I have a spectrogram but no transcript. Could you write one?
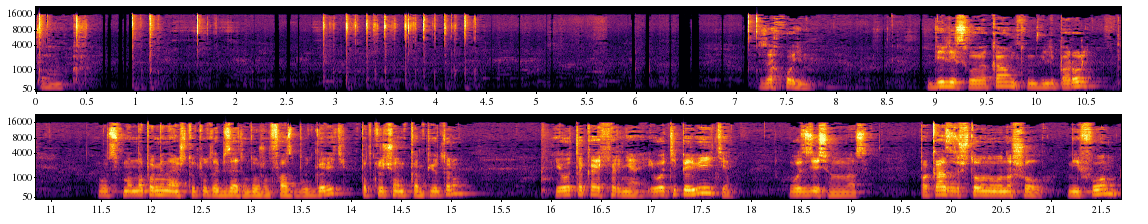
Так. Заходим. Ввели свой аккаунт, ввели пароль. Вот напоминаю, что тут обязательно должен фастбут гореть, подключен к компьютеру. И вот такая херня. И вот теперь видите, вот здесь он у нас показывает, что он его нашел. Мифон,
